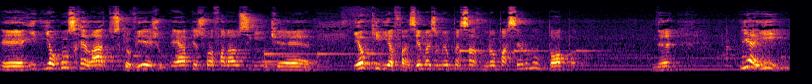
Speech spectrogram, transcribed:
É, e, e, alguns relatos que eu vejo é a pessoa falar o seguinte: é, eu queria fazer, mas o meu, meu parceiro não topa. Né? E aí,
